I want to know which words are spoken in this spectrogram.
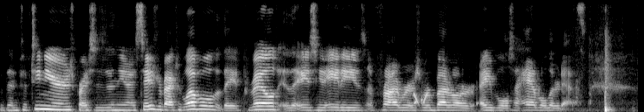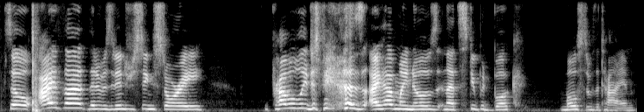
Within 15 years, prices in the United States were back to the level that they had prevailed in the 1880s, and farmers were better able to handle their debts. So I thought that it was an interesting story, probably just because I have my nose in that stupid book most of the time.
